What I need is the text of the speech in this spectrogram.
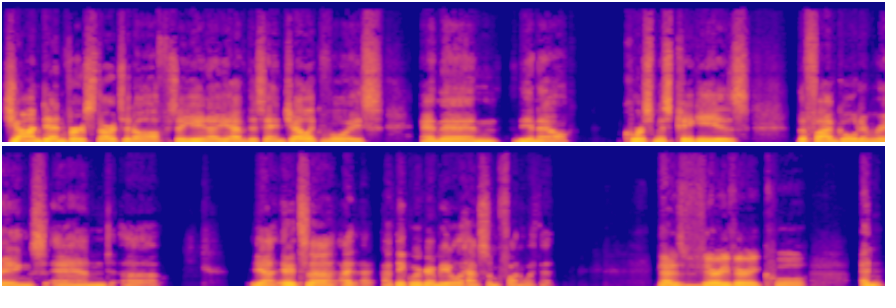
John Denver starts it off. So, you know, you have this angelic voice. And then, you know, of course, Miss Piggy is the five golden rings. And uh, yeah, it's, uh, I, I think we're going to be able to have some fun with it. That is very, very cool. And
